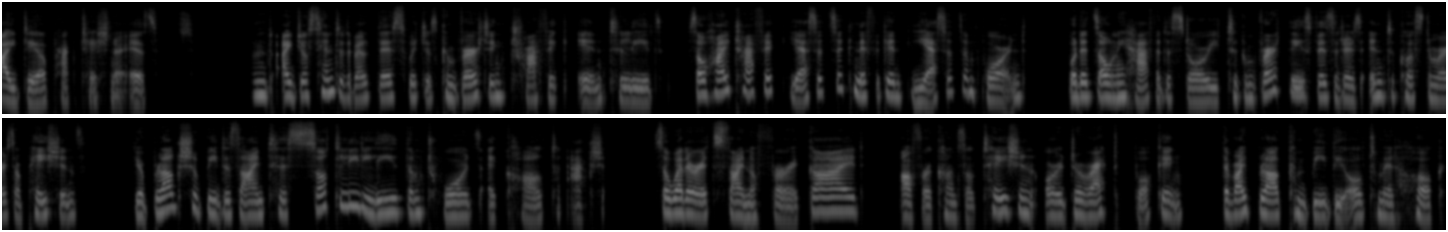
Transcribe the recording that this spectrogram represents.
ideal practitioner is. And I just hinted about this, which is converting traffic into leads. So, high traffic, yes, it's significant. Yes, it's important, but it's only half of the story. To convert these visitors into customers or patients, your blog should be designed to subtly lead them towards a call to action. So, whether it's sign up for a guide, offer a consultation, or a direct booking, the right blog can be the ultimate hook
